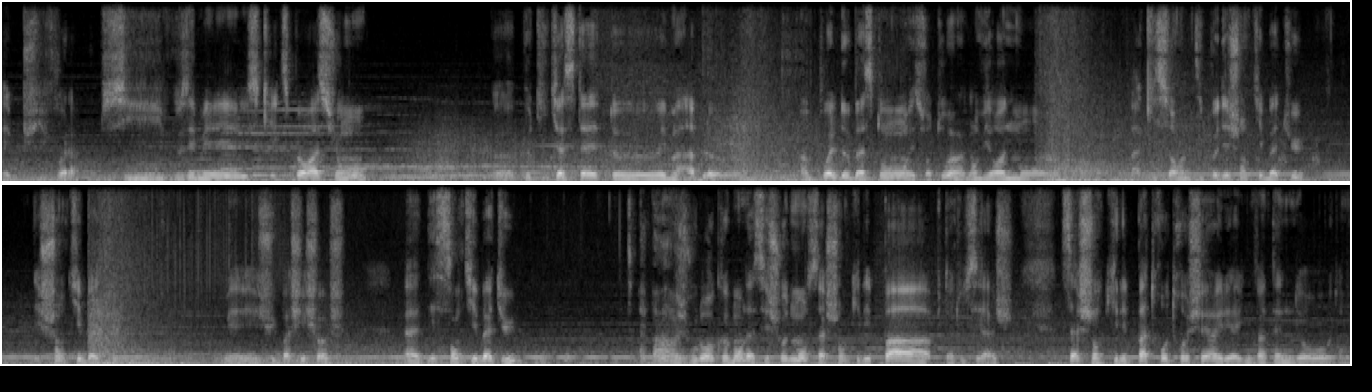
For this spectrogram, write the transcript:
Et puis voilà. Si vous aimez ce qui est exploration, euh, petit casse-tête aimable, un poil de baston et surtout un environnement bah, qui sort un petit peu des chantiers battus, des chantiers battus, mais je suis pas chez Choche, euh, des sentiers battus, eh ben, je vous le recommande assez chaudement, sachant qu'il est pas, putain tout CH, sachant qu'il est pas trop trop cher, il est à une vingtaine d'euros, donc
